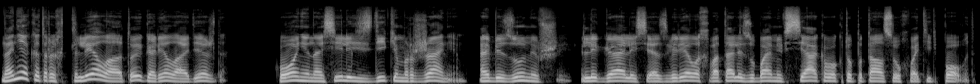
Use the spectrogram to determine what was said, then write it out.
На некоторых тлела, а то и горела одежда. Кони носились с диким ржанием, обезумевшие, легались и озверело хватали зубами всякого, кто пытался ухватить повод.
